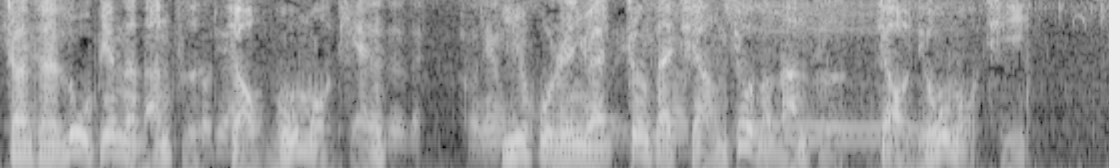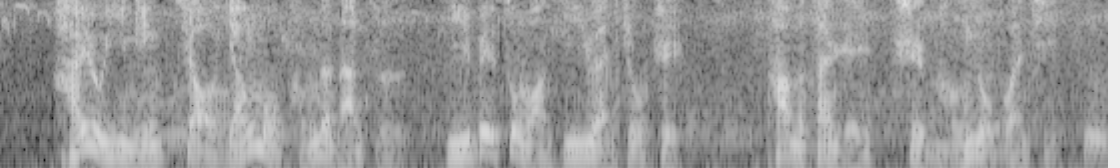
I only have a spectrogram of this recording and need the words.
站在路边的男子叫吴某田，医护人员正在抢救的男子叫刘某奇，还有一名叫杨某鹏的男子已被送往医院救治，他们三人是朋友关系。嗯，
